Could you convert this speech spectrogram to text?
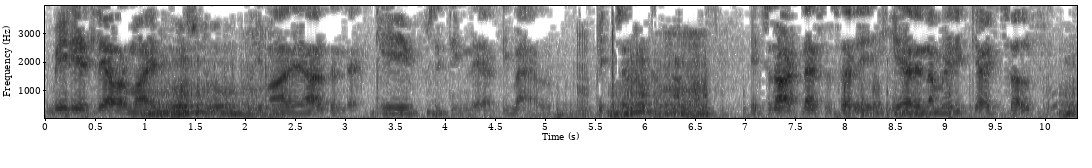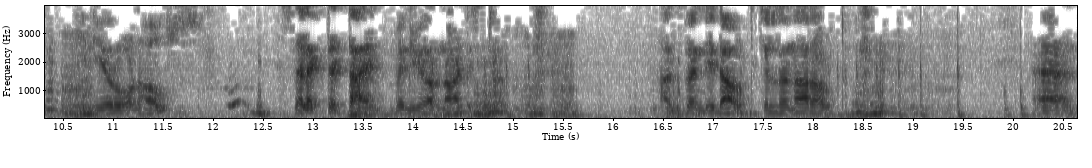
immediately our mind goes to Himalayas and a cave sitting there. Ima- Picture will come. It's not necessary here in America itself, in your own house, select a time when you are not disturbed. Husband is out, children are out, and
